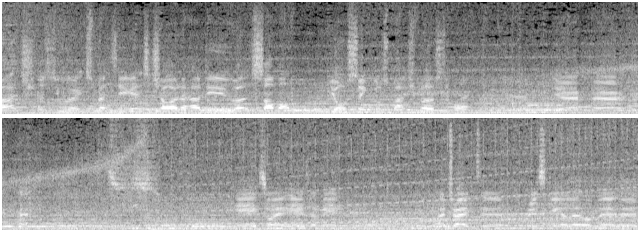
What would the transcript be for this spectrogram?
match as you were expecting against China. How do you uh, sum up your singles match first of all? Yeah, uh, it is what it is. I mean, I tried to risk it a little bit and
